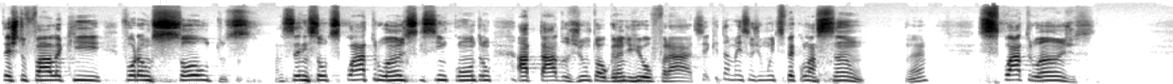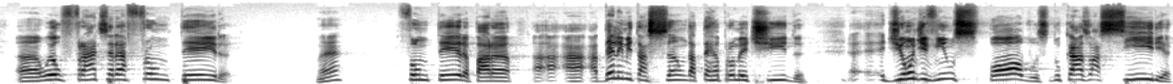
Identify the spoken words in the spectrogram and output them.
O texto fala que foram soltos, para serem soltos quatro anjos que se encontram atados junto ao grande rio Eufrates. Aqui também surge muita especulação. Né? Esses quatro anjos. Uh, o Eufrates era a fronteira, né? fronteira para a, a, a delimitação da terra prometida é, é, de onde vinham os povos, no caso a Síria,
